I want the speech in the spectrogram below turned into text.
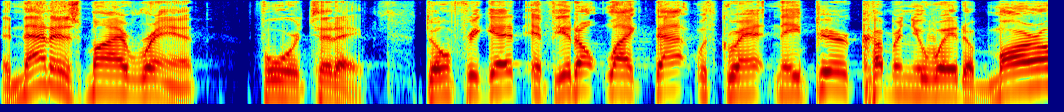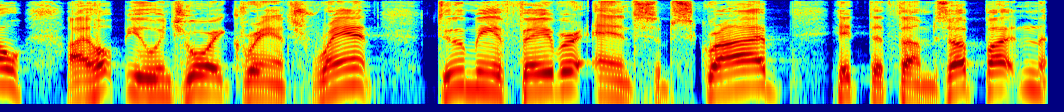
And that is my rant for today. Don't forget, if you don't like that with Grant Napear coming your way tomorrow, I hope you enjoy Grant's rant. Do me a favor and subscribe. Hit the thumbs up button.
